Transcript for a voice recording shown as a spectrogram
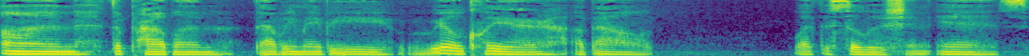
on the problem that we may be real clear about what the solution is.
